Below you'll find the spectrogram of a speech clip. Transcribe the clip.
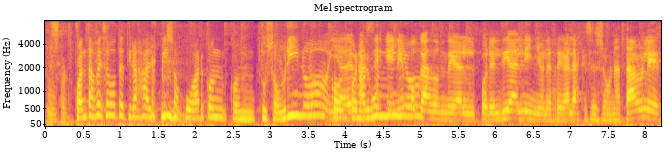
Exacto. ¿cuántas veces vos te tirás al piso a jugar con, con tu sobrino, No, con, algún en niño? épocas donde al- por el Día del Niño les regalas, qué sé yo, una tablet,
